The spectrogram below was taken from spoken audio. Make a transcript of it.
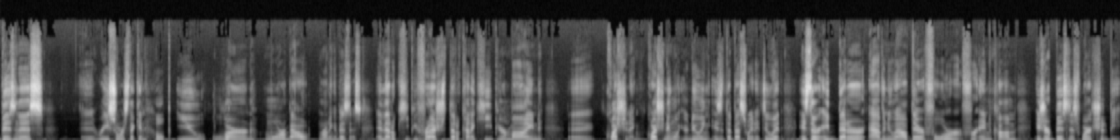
business resource that can help you learn more about running a business. And that'll keep you fresh. That'll kind of keep your mind uh, questioning, questioning what you're doing. Is it the best way to do it? Is there a better avenue out there for for income? Is your business where it should be?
